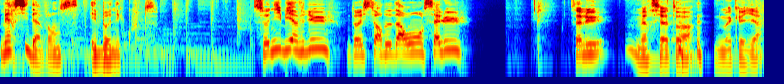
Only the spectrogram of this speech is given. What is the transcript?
Merci d'avance et bonne écoute. Sony, bienvenue dans l'histoire de Daron, salut Salut Merci à toi de m'accueillir.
